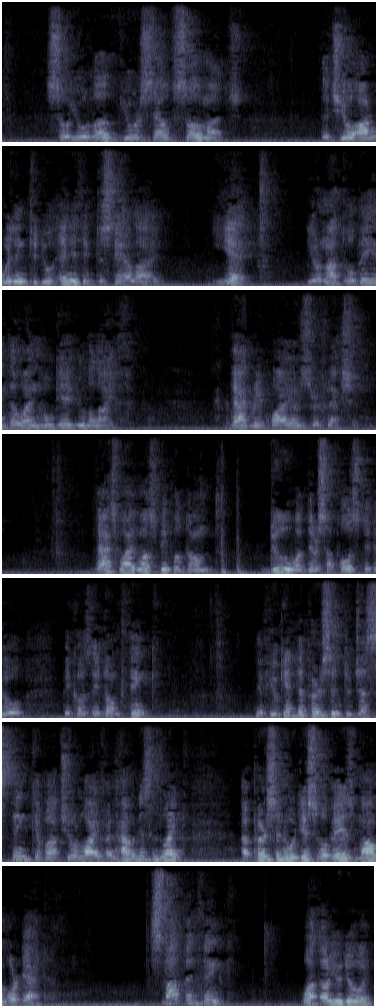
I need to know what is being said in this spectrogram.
So you love yourself so much that you are willing to do anything to stay alive, yet you're not obeying the one who gave you the life. That requires reflection. That's why most people don't do what they're supposed to do because they don't think. If you get the person to just think about your life and how this is like a person who disobeys mom or dad. Stop and think. What are you doing?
